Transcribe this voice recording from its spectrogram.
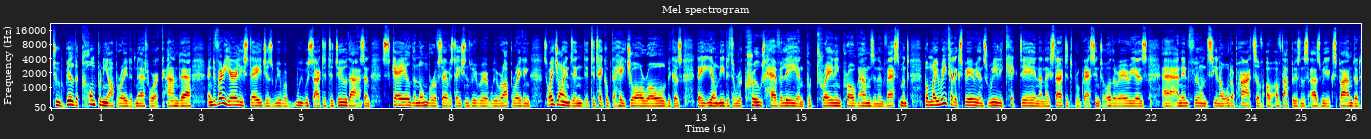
to build a company operated network. And uh, in the very early stages, we were we, we started to do that and scale the number of service stations we were we were operating. So I joined in to take up the HR role because they you know needed to recruit heavily and put training programs and investment. But my retail experience really kicked in in and I started to progress into other areas uh, and influence, you know, other parts of, of, of, that business as we expanded.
